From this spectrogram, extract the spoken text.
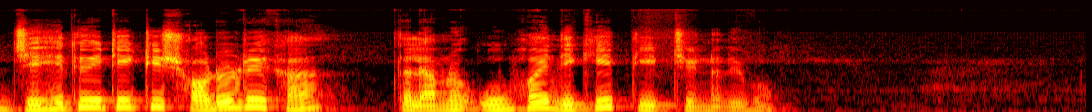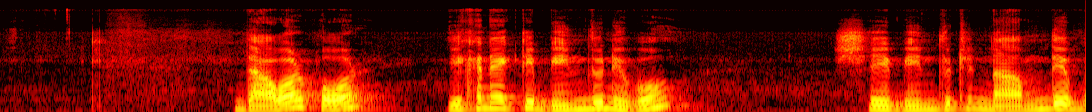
যেহেতু এটি একটি সরলরেখা, তাহলে আমরা উভয় দিকে তীর চিহ্ন দেব। দেওয়ার পর এখানে একটি বিন্দু নেব। সেই বিন্দুটির নাম দেব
